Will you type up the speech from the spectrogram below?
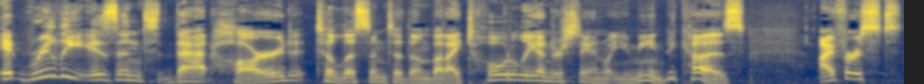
it really isn't that hard to listen to them, but I totally understand what you mean because I first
